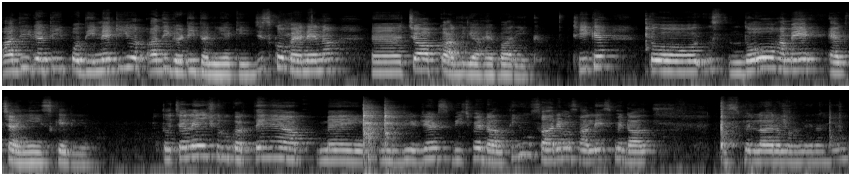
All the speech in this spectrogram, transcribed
आधी गटी पुदीने की और आधी गटी धनिया की, जिसको मैंने ना चॉप कर लिया है बारीक, ठीक है? तो उस दो हमें एग चाहिए इसके लिए। तो चलें, शुरू करते हैं। आप, मैं इंग्रेडिएंट्स बीच में डालती हूँ। सारे मसाले इसमें डाल, बिस्मिल्लाह रहमान रहीम।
